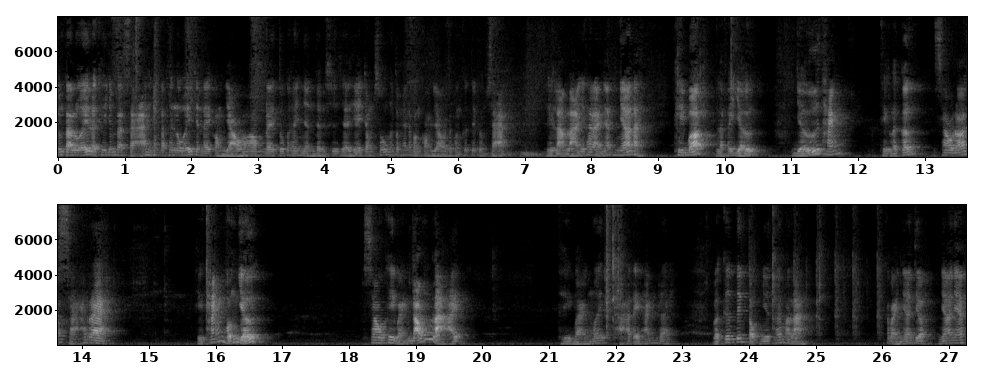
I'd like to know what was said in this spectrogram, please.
chúng ta lưu ý là khi chúng ta xả thì chúng ta phải lưu ý trên đây còn dầu không? Đây tôi có thể nhìn từ sợi dây trong xuống này tôi thấy nó vẫn còn dầu, tôi vẫn cứ tiếp tục xả. Thì làm lại như thế này nhé. Nhớ này, khi bóp là phải giữ giữ thắng thiệt là cứng, sau đó xả ra. Thì thắng vẫn giữ. Sau khi bạn đóng lại thì bạn mới thả tay thắng ra. Và cứ tiếp tục như thế mà làm. Các bạn nhớ chưa? Nhớ nhé.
